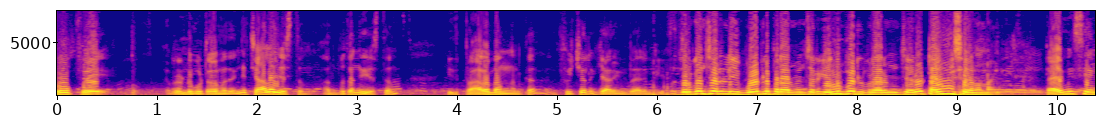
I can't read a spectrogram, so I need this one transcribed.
రోప్ వే రెండు గుట్టల మధ్య ఇంకా చాలా చేస్తాం అద్భుతంగా చేస్తాం. ఇది ప్రారంభం కనుక ఫ్యూచర్లో గ్యారెంటీ ఇప్పుడు దుర్గం చెరువులో ఈ బోట్లు ప్రారంభించారు ఎన్ని బోట్లు ప్రారంభించారు? టైమింగ్స్ ఏమైనా ఉన్నాయి? టైమింగ్స్ ఏం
